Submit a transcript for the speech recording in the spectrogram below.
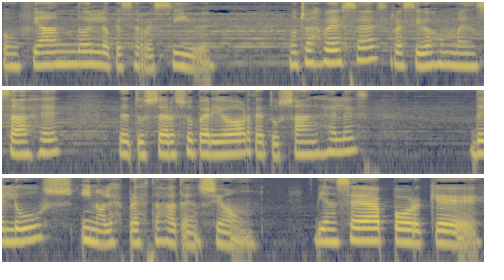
confiando en lo que se recibe. Muchas veces recibes un mensaje de tu ser superior, de tus ángeles, de luz y no les prestas atención. Bien sea porque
